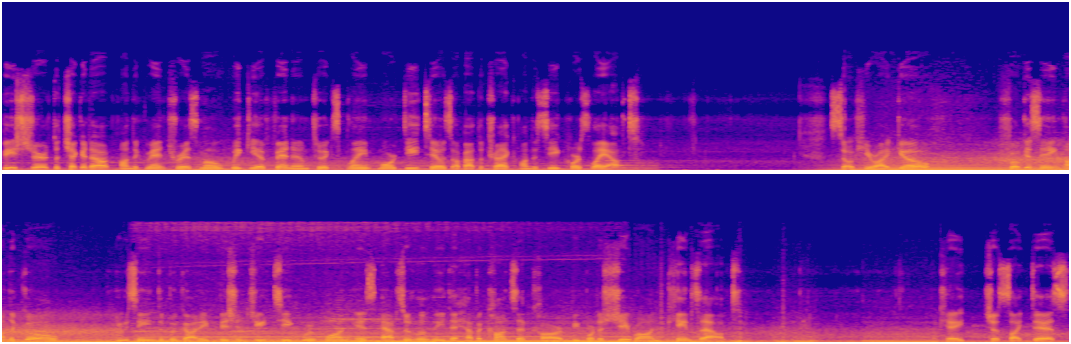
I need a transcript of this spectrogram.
be sure to check it out on the Gran Turismo Wiki of Fandom to explain more details about the track on the C course layout. So here I go, focusing on the goal, using the Bugatti Vision GT Group 1 is absolutely to have a concept car before the Chiron comes out. Just like this,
